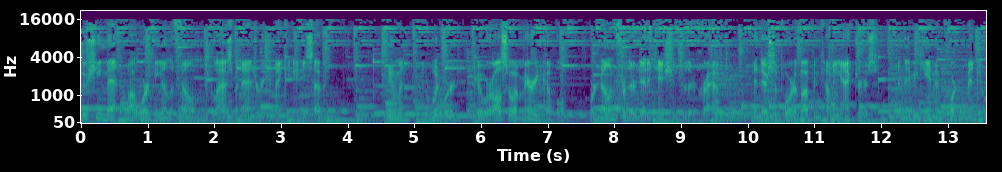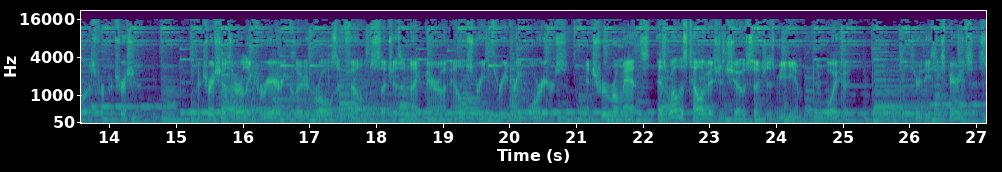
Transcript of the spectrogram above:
who she met while working on the film Glass Menagerie in 1987. Newman and Woodward, who were also a married couple, were known for their dedication to their craft and their support of up and coming actors, and they became important mentors for Patricia. Patricia's early career included roles in films such as A Nightmare on Elm Street, Three Dream Warriors, and True Romance, as well as television shows such as Medium and Boyhood. Through these experiences,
